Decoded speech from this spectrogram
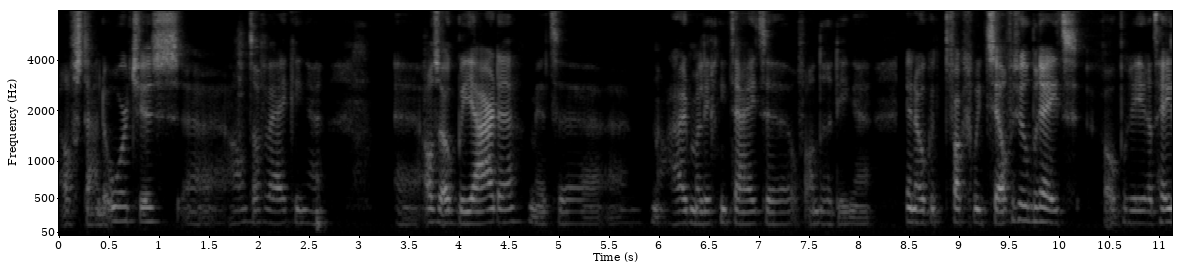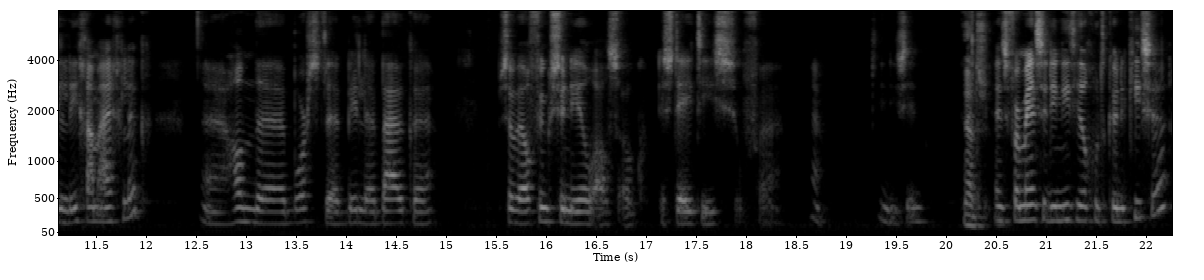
Afstaande oortjes, handafwijkingen. Als ook bejaarden met nou, huidmaligniteiten of andere dingen. En ook het vakgebied zelf is heel breed. We opereren het hele lichaam eigenlijk. Handen, borsten, billen, buiken. Zowel functioneel als ook esthetisch of ja, in die zin. Ja, dus... En voor mensen die niet heel goed kunnen kiezen,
